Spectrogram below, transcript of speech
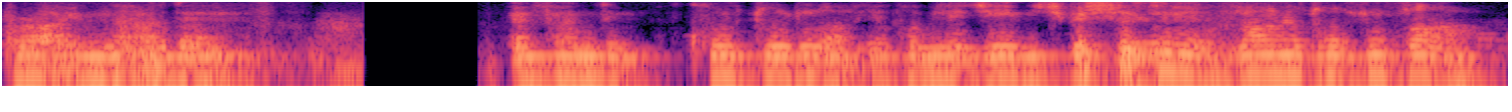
Prime nerede? Efendim, kurtuldular. Yapabileceğim hiçbir şey yok. Lanet olsun sana.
